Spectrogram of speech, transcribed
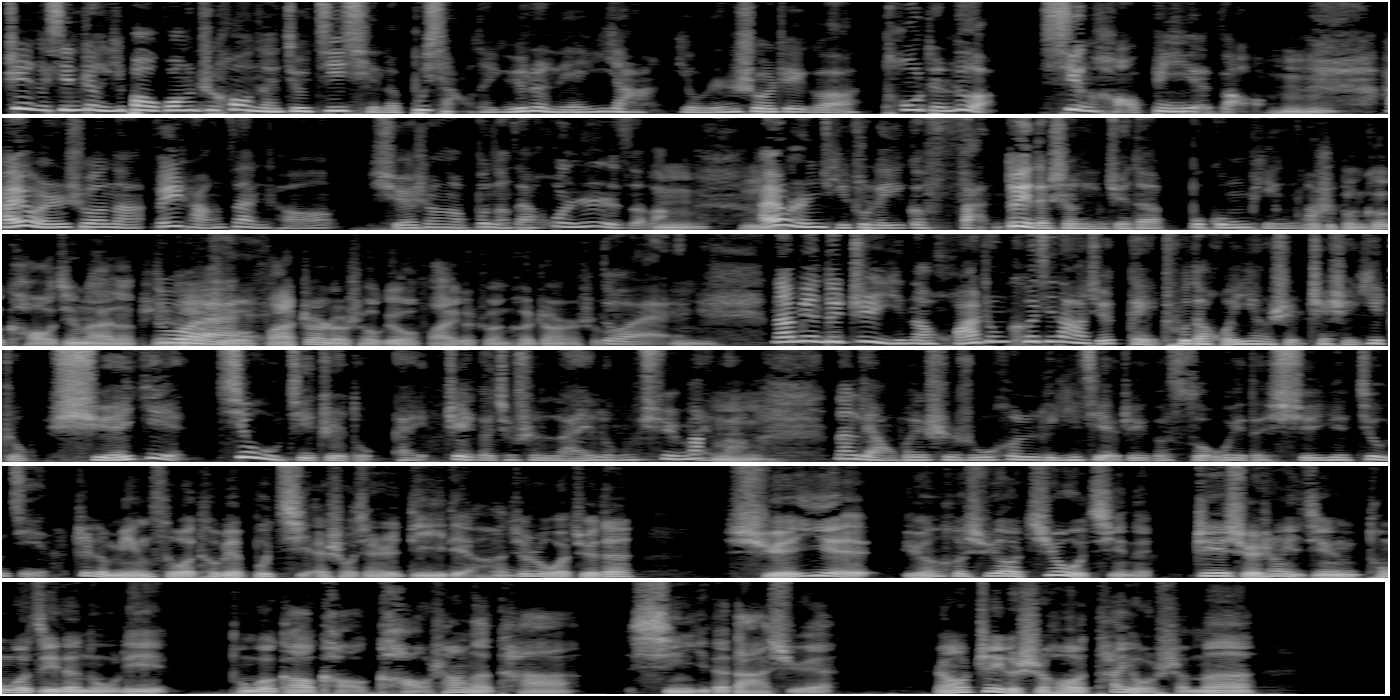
这个新政一曝光之后呢，就激起了不小的舆论涟漪啊！有人说这个偷着乐。幸好毕业早，嗯，还有人说呢，非常赞成学生啊不能再混日子了，嗯，还有人提出了一个反对的声音，觉得不公平。我是本科考进来的，凭什么就发证的时候给我发一个专科证是吧？对，那面对质疑呢，华中科技大学给出的回应是，这是一种学业救济制度。哎，这个就是来龙去脉了。那两位是如何理解这个所谓的学业救济呢？这个名词我特别不解。首先是第一点哈，就是我觉得。学业缘何需要救济呢？这些学生已经通过自己的努力，通过高考考上了他心仪的大学，然后这个时候他有什么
